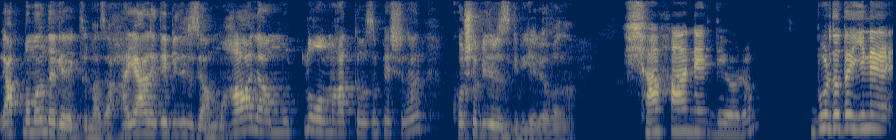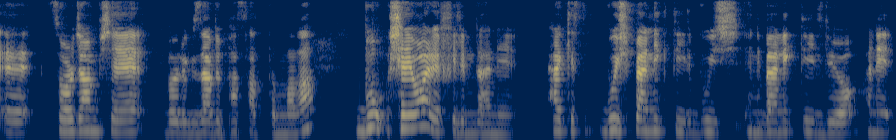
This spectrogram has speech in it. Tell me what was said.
yapmamanı da gerektirmez. Yani hayal edebiliriz yani. Hala mutlu olma hakkımızın peşinden koşabiliriz gibi geliyor bana. Şahane diyorum. Burada da yine e, soracağım bir şeye böyle güzel bir pas attın bana. Bu şey var ya filmde hani herkes bu iş benlik değil, bu iş hani benlik değil diyor. Hani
